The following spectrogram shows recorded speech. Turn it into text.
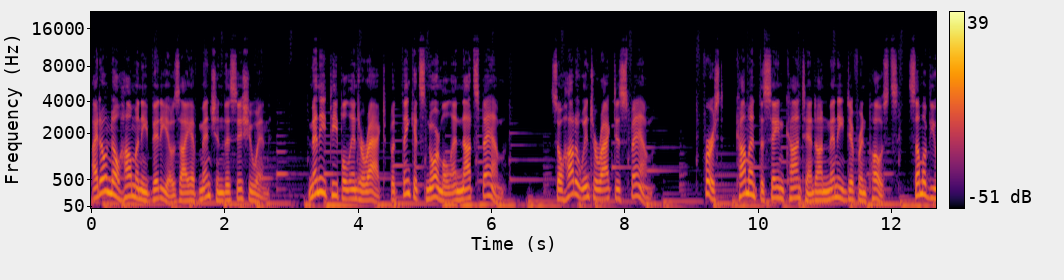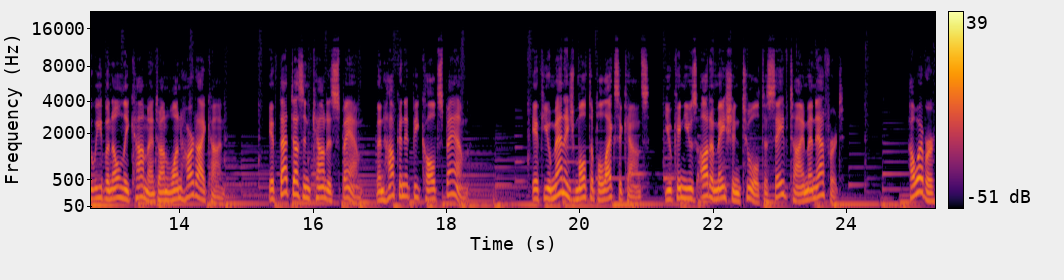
I don't know how many videos I have mentioned this issue in. Many people interact but think it's normal and not spam. So, how to interact is spam? First, comment the same content on many different posts, some of you even only comment on one heart icon. If that doesn't count as spam, then how can it be called spam? If you manage multiple X accounts, you can use automation tool to save time and effort. However,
